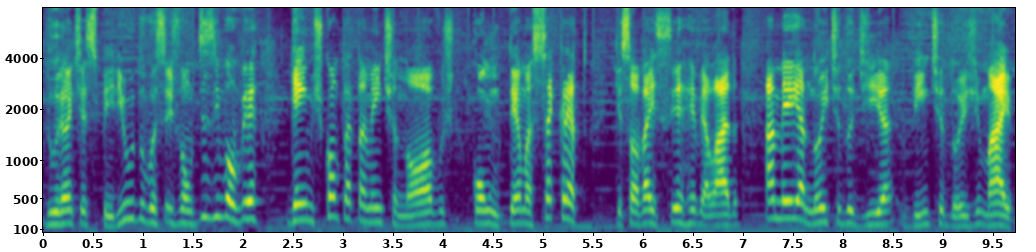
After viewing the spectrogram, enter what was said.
Durante esse período, vocês vão desenvolver games completamente novos com um tema secreto que só vai ser revelado à meia-noite do dia 22 de maio.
